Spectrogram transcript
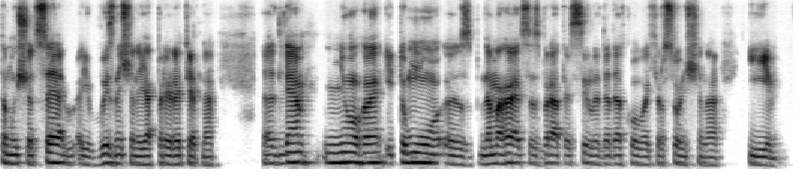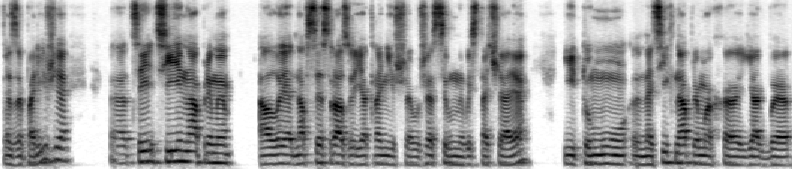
тому що це визначено як пріоритетно е, для нього, і тому намагаються з- намагається збирати сили додатково Херсонщина і Запоріжжя. е, Ці ці напрями, але на все зразу, як раніше, вже сил не вистачає. І тому е, на цих напрямах, е, якби е,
